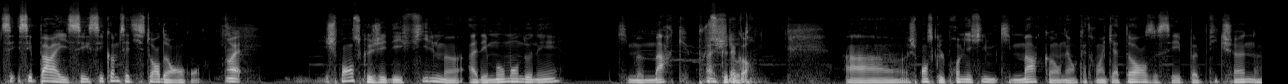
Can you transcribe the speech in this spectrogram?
C'est pareil, c'est comme cette histoire de rencontre. Ouais. Je pense que j'ai des films à des moments donnés qui me marquent plus Ah, je suis que d'autres. Je pense que le premier film qui me marque, on est en 94, c'est Pulp Fiction,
